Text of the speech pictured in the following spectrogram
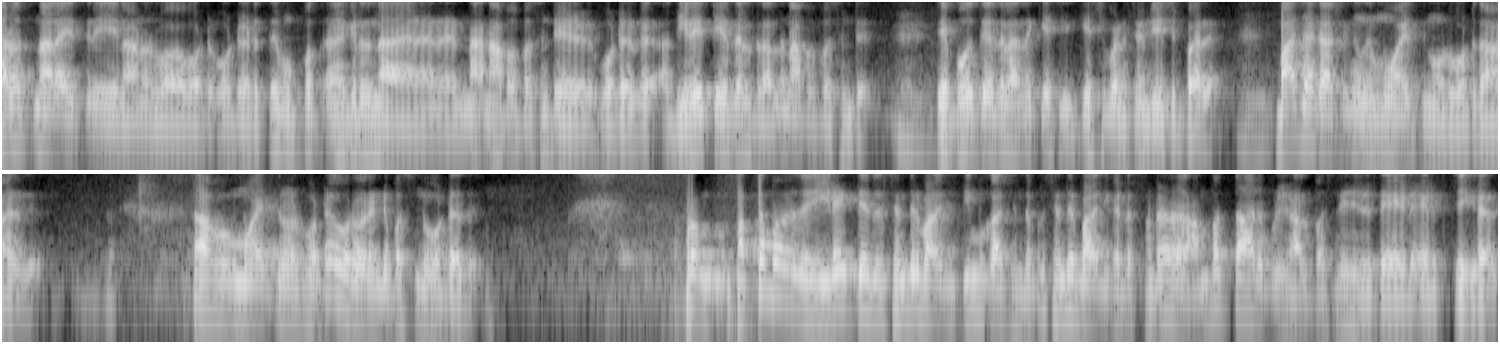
அறுபத்தி நாலாயிரத்தி நானூறு ஓட்டு ஓட்டு எடுத்து முப்பத் கிட்டத்தட்ட நாற்பது பர்சன்ட் ஓட்டு இருக்குது அது இடைத்தேர்தல்ன்றதால நாற்பது பர்சன்ட் ம். இதே பொது தேர்தலாக இருந்தால் கேசி கேசி பழனிசாமி ஜெயிச்சிருப்பாரு. பாஜகவுக்கு இந்த மூவாயிரத்தி நூறு ஓட்டு தான் இருக்குது மூவாயிரத்தி நூறு போட்டு ஒரு ரெண்டு பர்சன்ட் ஓட்டு அது. அப்புறம் பத்தொன்பது இடைத்தேர்தல் செந்தில் பாலாஜி திமுக சேர்ந்தப்பறம் செந்தில் பாலாஜி கண்டஸ்ட் பண்ணுறாரு ஐம்பத்தாறு புள்ளி நாலு பர்சன்டேஜ் எடுத்து எடு- எடுத்து ஜெயிக்கிறார்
